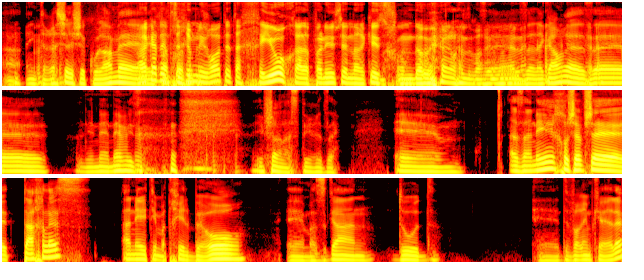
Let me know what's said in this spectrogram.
האינטרס שלי שכולם... אה, רק אתם צריכים לראות את החיוך על הפנים של נרקיס כשהוא נכון. מדבר על הדברים האלה. זה לגמרי, זה... אני נהנה מזה. אי אפשר להסתיר את זה. אמ, אז אני חושב שתכלס, אני הייתי מתחיל באור, אה, מזגן, דוד, אה, דברים כאלה,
